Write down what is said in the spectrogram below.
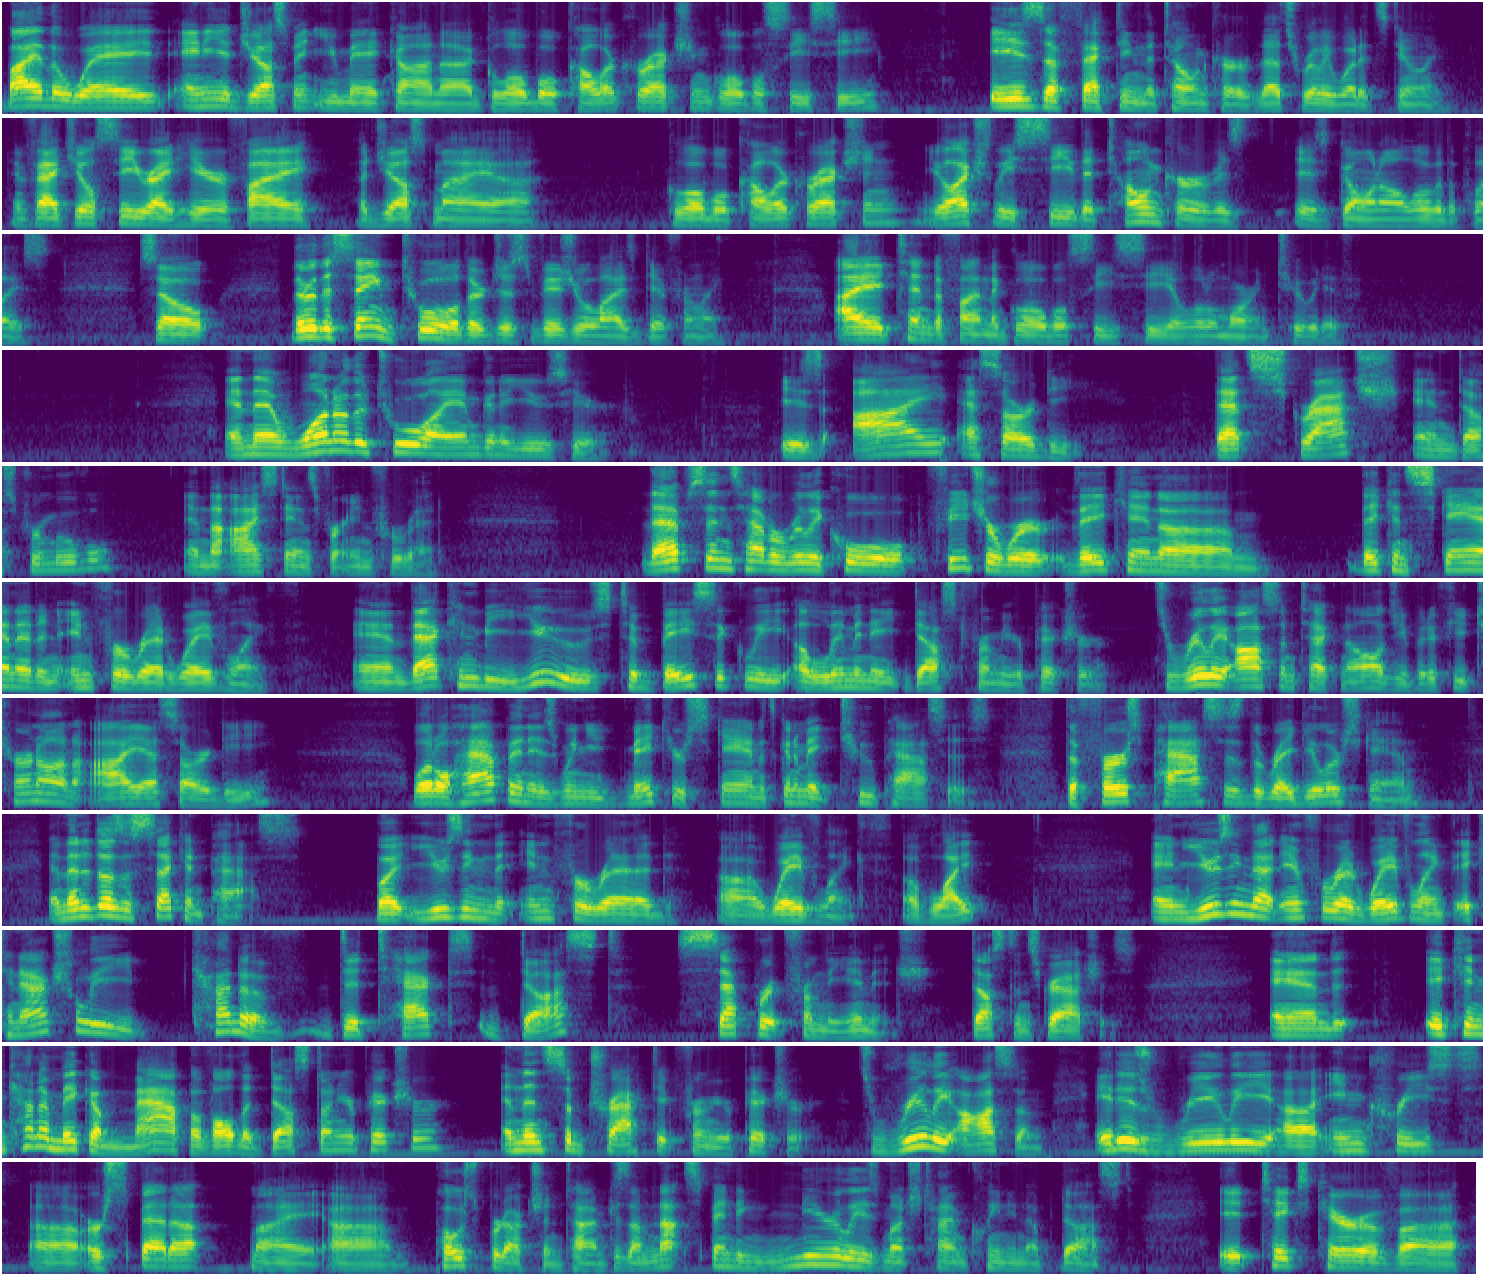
By the way, any adjustment you make on a global color correction, global CC, is affecting the tone curve. That's really what it's doing. In fact, you'll see right here, if I adjust my uh, global color correction, you'll actually see the tone curve is, is going all over the place. So they're the same tool, they're just visualized differently. I tend to find the global CC a little more intuitive. And then one other tool I am going to use here is ISRD. That's scratch and dust removal, and the I stands for infrared. The Epsons have a really cool feature where they can, um, they can scan at an infrared wavelength, and that can be used to basically eliminate dust from your picture. It's really awesome technology, but if you turn on ISRD, What'll happen is when you make your scan, it's going to make two passes. The first pass is the regular scan, and then it does a second pass, but using the infrared uh, wavelength of light. And using that infrared wavelength, it can actually kind of detect dust separate from the image, dust and scratches. And it can kind of make a map of all the dust on your picture and then subtract it from your picture. It's really awesome. It has really uh, increased uh, or sped up my um, post-production time because I'm not spending nearly as much time cleaning up dust. It takes care of uh,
